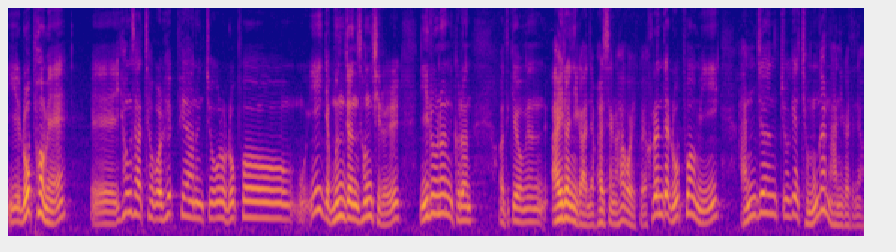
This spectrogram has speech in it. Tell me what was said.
이 로펌의 에, 형사처벌 회피하는 쪽으로 로펌이 이제 문전 성시를 이루는 그런 어떻게 보면 아이러니가 이제 발생하고 있고요. 그런데 로펌이 안전 쪽의 전문가는 아니거든요.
